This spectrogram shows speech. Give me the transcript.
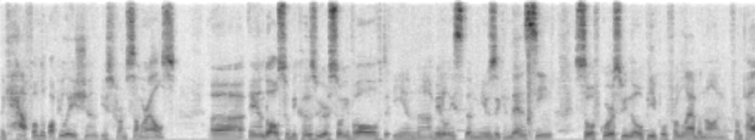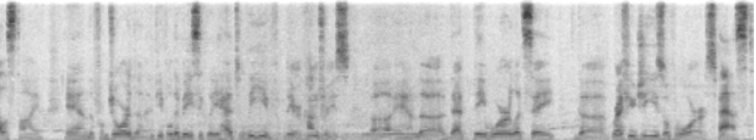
like half of the population is from somewhere else. Uh, and also because we are so involved in uh, Middle Eastern music and dancing, so of course we know people from Lebanon, from Palestine, and from Jordan, and people that basically had to leave their countries, uh, and uh, that they were, let's say, the refugees of wars past.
